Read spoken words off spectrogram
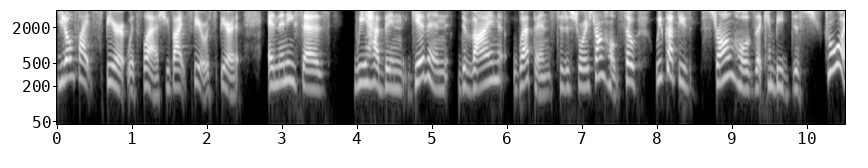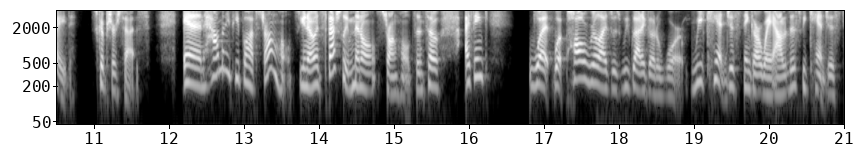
you don't fight spirit with flesh, you fight spirit with spirit." And then he says. We have been given divine weapons to destroy strongholds. So we've got these strongholds that can be destroyed, scripture says. And how many people have strongholds, you know, especially mental strongholds. And so I think what what Paul realized was we've got to go to war. We can't just think our way out of this. We can't just,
